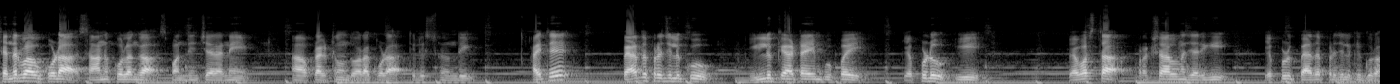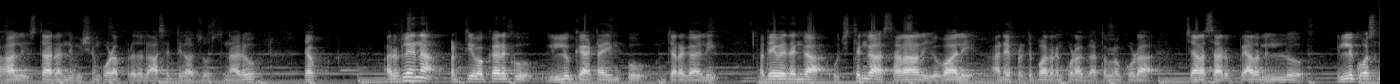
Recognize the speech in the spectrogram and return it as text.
చంద్రబాబు కూడా సానుకూలంగా స్పందించారని ప్రకటన ద్వారా కూడా తెలుస్తుంది. అయితే పేద ప్రజలకు ఇల్లు కేటాయింపుపై ఎప్పుడు ఈ వ్యవస్థ ప్రక్షాళన జరిగి ఎప్పుడు పేద ప్రజలకి గృహాలు ఇస్తారనే విషయం కూడా ప్రజలు ఆసక్తిగా చూస్తున్నారు. అర్హులైన ప్రతి ఒక్కరికి ఇల్లు కేటాయింపు జరగాలి. అదేవిధంగా ఉచితంగా స్థలాలు ఇవ్వాలి అనే ప్రతిపాదన కూడా గతంలో కూడా చాలాసార్లు పేదల ఇల్లు ఇల్లు కోసం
